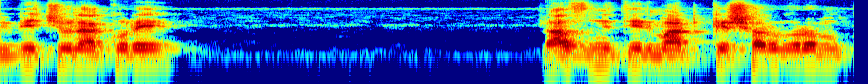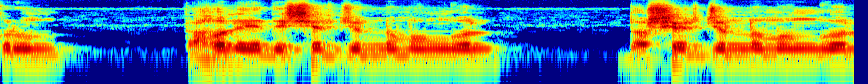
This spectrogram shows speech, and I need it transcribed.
বিবেচনা করে রাজনীতির মাঠকে সরগরম করুন। তাহলে দেশের জন্য মঙ্গল, দশের জন্য মঙ্গল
